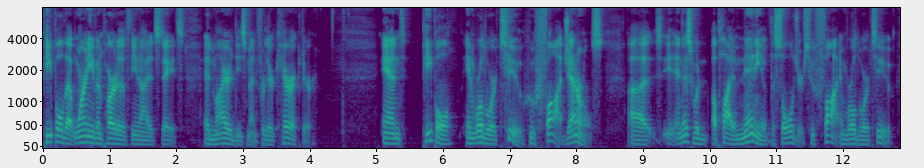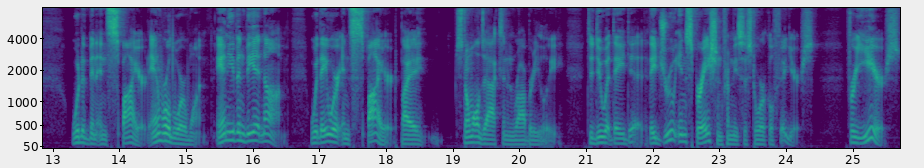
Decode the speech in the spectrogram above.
People that weren't even part of the United States admired these men for their character. And people in World War II who fought, generals, uh, and this would apply to many of the soldiers who fought in World War II, would have been inspired, and World War One, and even Vietnam, where they were inspired by Stonewall Jackson and Robert E. Lee to do what they did. They drew inspiration from these historical figures. For years,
